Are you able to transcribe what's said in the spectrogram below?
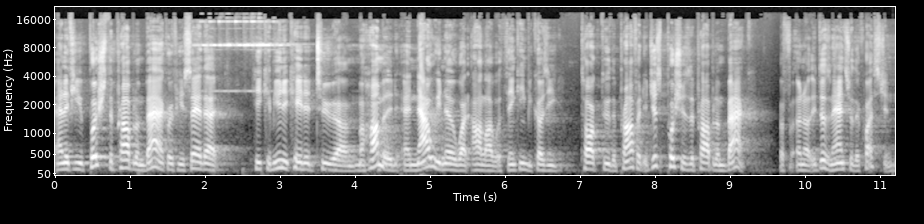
And if you push the problem back, or if you say that he communicated to um, Muhammad, and now we know what Allah was thinking because he talked through the prophet, it just pushes the problem back. It doesn't answer the question.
